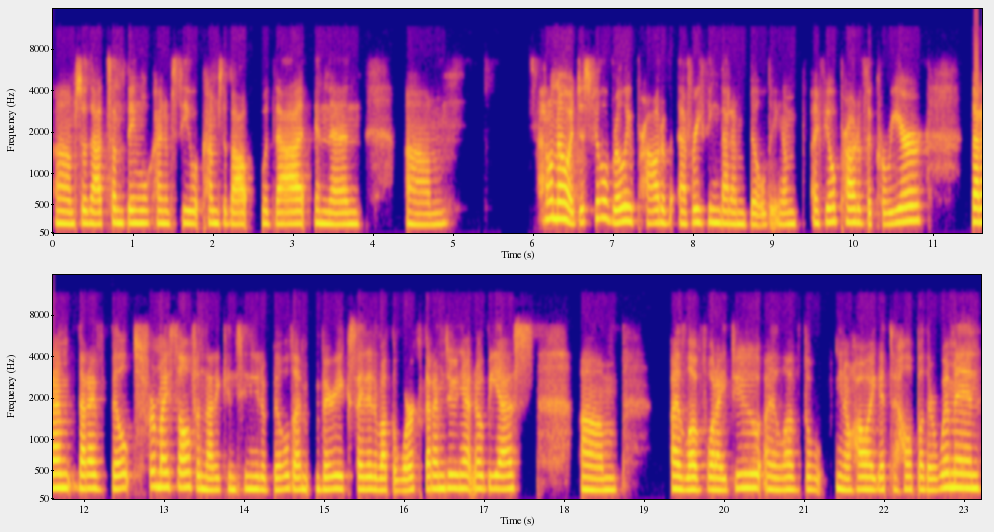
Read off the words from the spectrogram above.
Um, so that's something we'll kind of see what comes about with that. And then um, I don't know, I just feel really proud of everything that I'm building. I'm I feel proud of the career that I'm that I've built for myself and that I continue to build. I'm very excited about the work that I'm doing at No BS. Um, I love what I do. I love the, you know, how I get to help other women.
